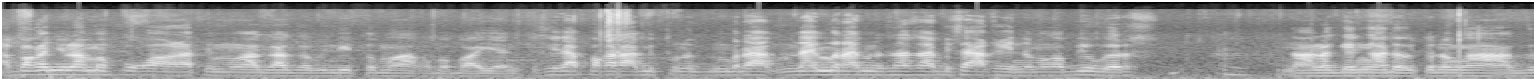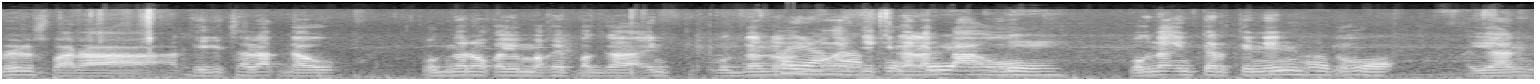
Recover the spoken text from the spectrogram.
abangan nyo lamang po ano ating mga gagawin dito, mga kababayan. Kasi napakarami po, marami, marami nagsasabi sa akin ng mga viewers, na lagyan nga daw ito ng ah, grills para at higit sa lahat daw, wag na raw kayo makipag, uh, wag na raw mga hindi kilalang tao, wag na entertainin, no? Opo. Ayan.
